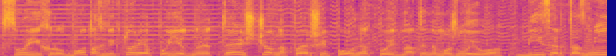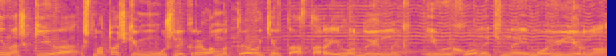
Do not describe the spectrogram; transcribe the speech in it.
В своїх роботах Вікторія поєднує те, що на перший погляд поєднати неможливо: бісер та зміїна шкіра, шматочки мушлі, крила метеликів та старий годинник. І виходить неймовірно.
